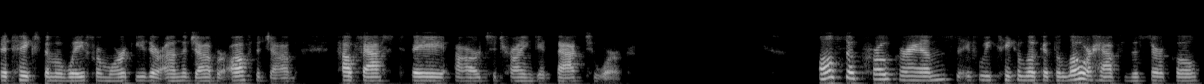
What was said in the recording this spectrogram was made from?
that takes them away from work either on the job or off the job how fast they are to try and get back to work. Also programs if we take a look at the lower half of the circle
